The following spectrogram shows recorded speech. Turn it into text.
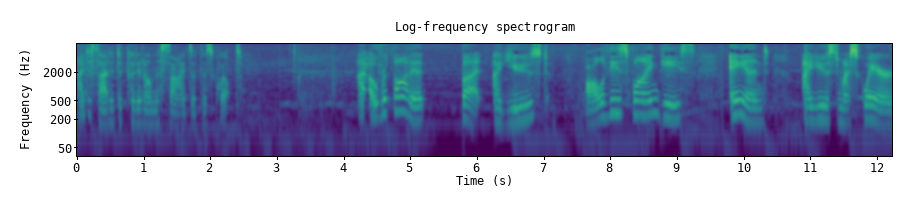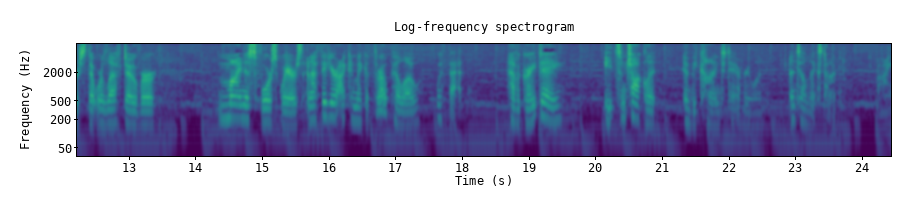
I decided to put it on the sides of this quilt. I overthought it, but I used all of these flying geese and I used my squares that were left over minus four squares and I figure I can make a throw pillow with that. Have a great day, eat some chocolate, and be kind to everyone. Until next time, bye.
